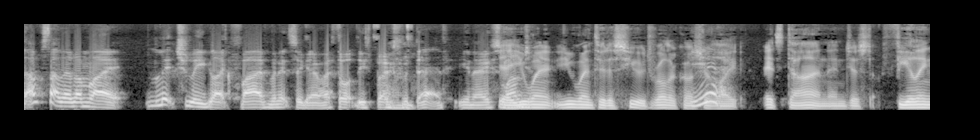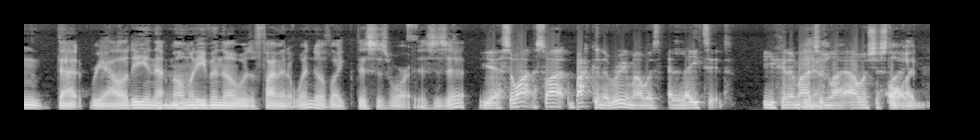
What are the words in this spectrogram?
I'm sat there and I'm like, literally like five minutes ago, I thought these both were dead, you know? So yeah, I'm you just, went, you went through this huge roller coaster, yeah. like it's done. And just feeling that reality in that mm. moment, even though it was a five minute window of like, this is where, this is it. Yeah. So I, so I, back in the room, I was elated. You can imagine, yeah. like, I was just oh, like, I,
